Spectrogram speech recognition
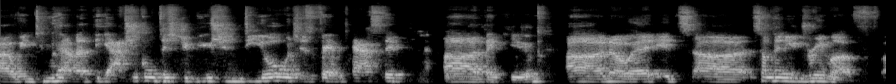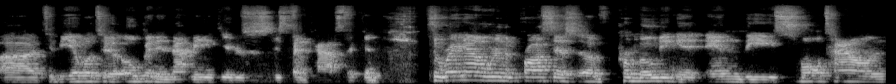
uh, we do have a theatrical distribution deal, which is fantastic. Uh, thank you. Uh, no, it's uh, something you dream of. Uh, to be able to open in that many theaters is, is, fantastic. And so, right now, we're in the process of promoting it in the small town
